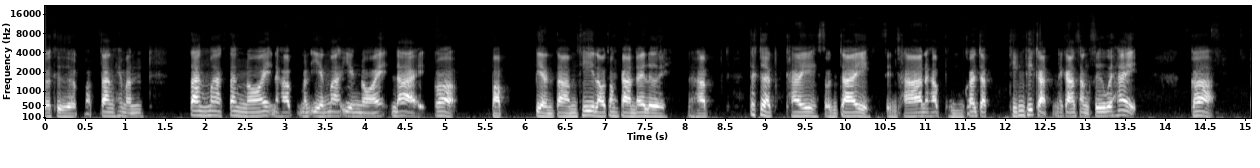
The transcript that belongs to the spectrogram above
ก็คือปรับตั้งให้มันตั้งมากตั้งน้อยนะครับ มันเอียงมากเอียงน้อยได้ ก็ปรับเปลี่ยนตามที่เราต้องการได้เลยนะครับ ถ้าเกิดใครสนใจสินค้านะครับ ผมก็จะทิ้งพิกัดในการสั่งซื้อไว้ให้ ก็ไป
